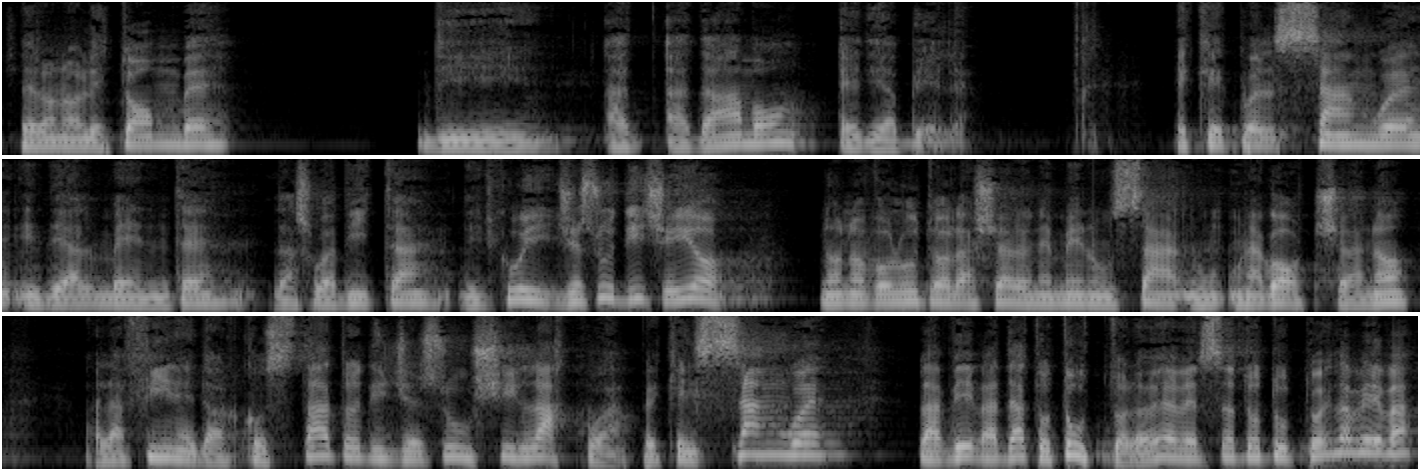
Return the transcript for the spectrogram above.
c'erano le tombe di Adamo e di Abele e che quel sangue idealmente, la sua vita, di cui Gesù dice io non ho voluto lasciare nemmeno un sang- una goccia, no? Alla fine dal costato di Gesù uscì l'acqua, perché il sangue l'aveva dato tutto, l'aveva versato tutto e l'aveva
